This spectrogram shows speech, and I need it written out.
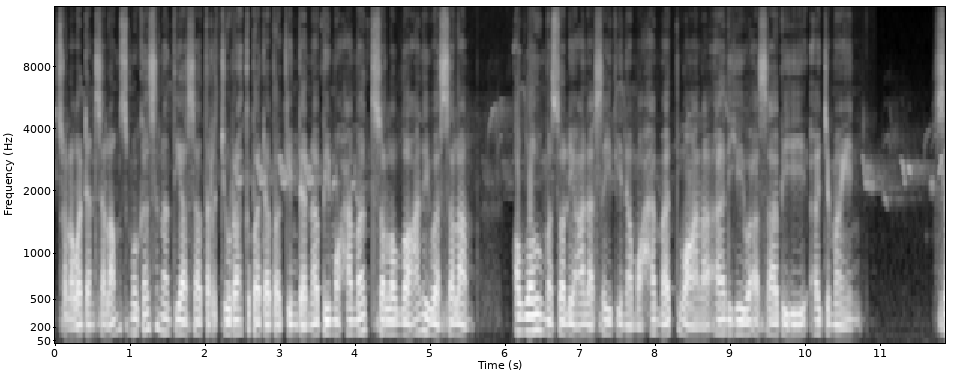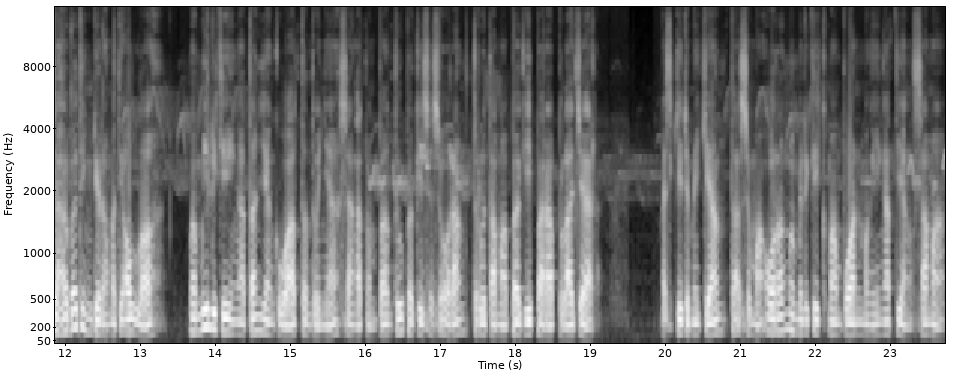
Salawat dan salam semoga senantiasa tercurah kepada baginda Nabi Muhammad sallallahu alaihi wasallam. Allahumma sholli ala sayyidina Muhammad wa ala alihi wa ashabihi ajmain. Sahabat yang dirahmati Allah, memiliki ingatan yang kuat tentunya sangat membantu bagi seseorang terutama bagi para pelajar. Meski demikian, tak semua orang memiliki kemampuan mengingat yang sama.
